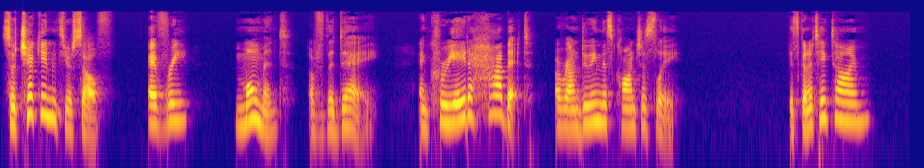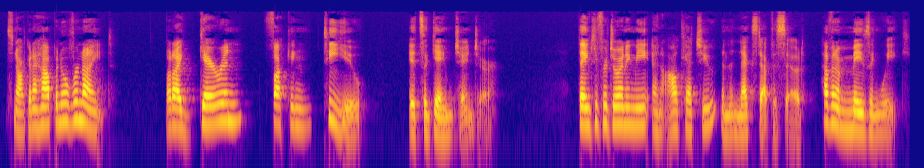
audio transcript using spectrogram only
So check in with yourself every moment of the day and create a habit around doing this consciously. It's going to take time. It's not going to happen overnight but I guarantee fucking to you, it's a game changer. Thank you for joining me, and I'll catch you in the next episode. Have an amazing week.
